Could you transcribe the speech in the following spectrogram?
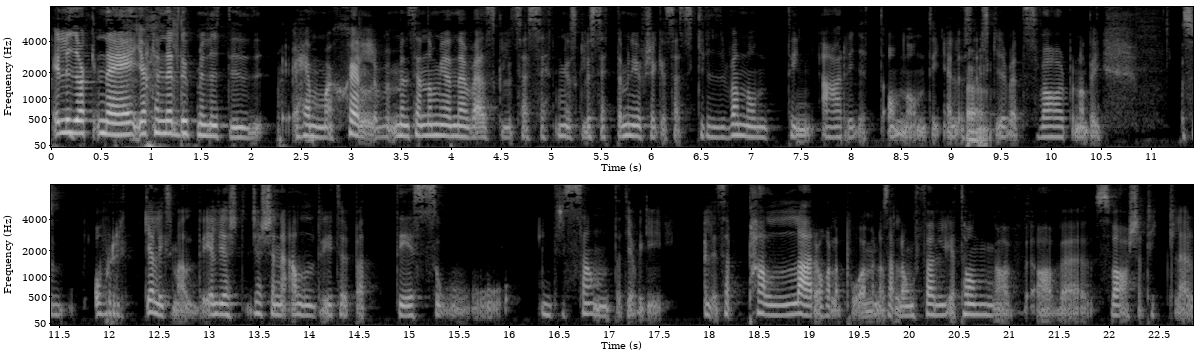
eller jag, nej, jag kan elda upp mig lite i, hemma själv. Men sen om jag, när jag skulle, så här, om jag skulle sätta mig ner och försöka så här, skriva någonting argt om någonting. Eller så här, skriva ett svar på någonting. Så orkar liksom aldrig. Eller jag, jag känner aldrig typ att det är så intressant att jag vill. Eller så pallar och hålla på med någon så här lång följetong av, av eh, svarsartiklar.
